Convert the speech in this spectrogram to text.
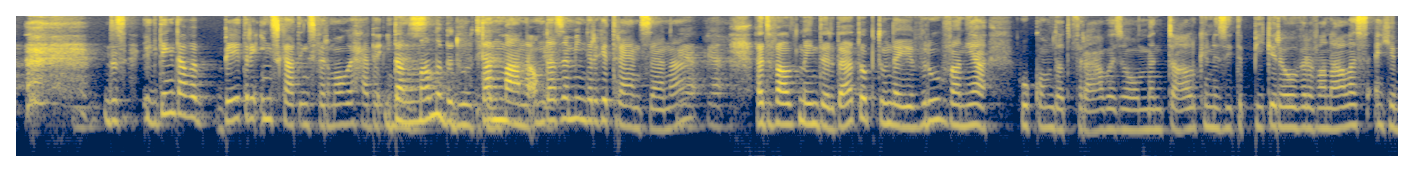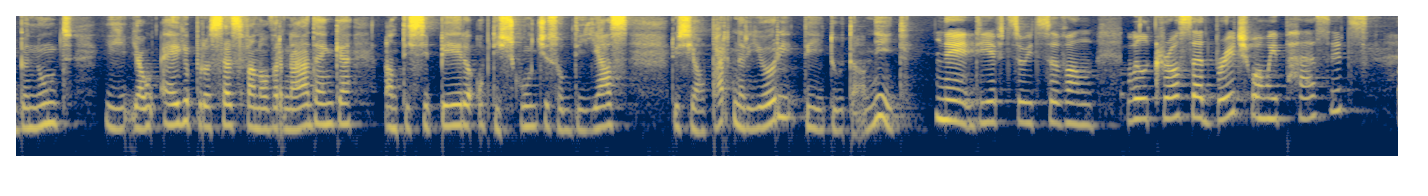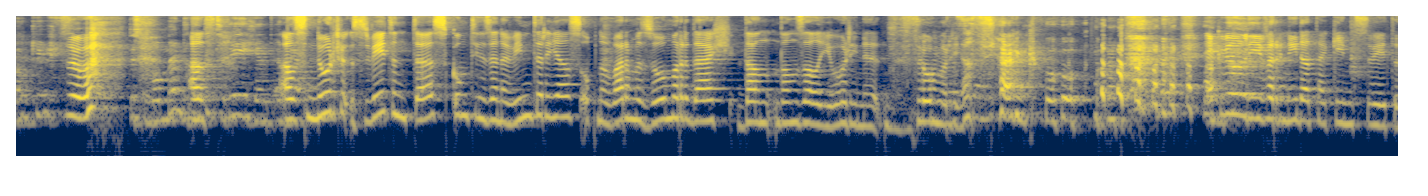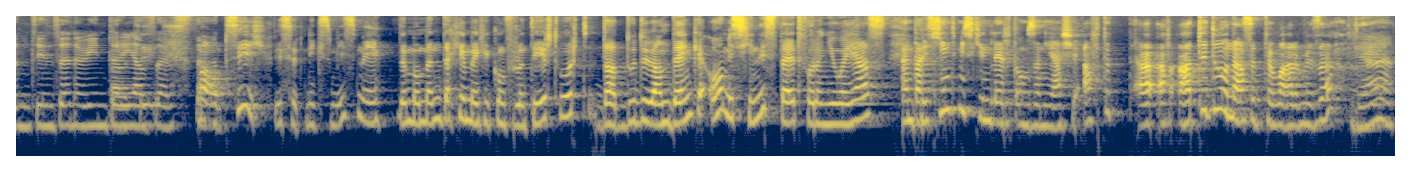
Dus ik denk dat we betere inschattingsvermogen hebben. In dan mannen bedoelt je? Dan mannen, omdat ze minder getraind zijn. Hè? Ja, ja. Het valt me inderdaad op toen dat je vroeg van ja, hoe komt dat vrouwen zo mentaal kunnen zitten piekeren over van alles en je benoemt jouw eigen proces van over nadenken, anticiperen op die schoentjes, op die jas. Dus jouw partner Jori, die doet dat niet. Nee, die heeft zoiets van... We'll cross that bridge when we pass it. Oké. Zo. Dus het moment dat het regent... Als Noor zwetend thuis komt in zijn winterjas op een warme zomerdag, dan, dan zal Jor in een zomerjas gaan komen. ik wil liever niet dat dat kind zwetend in zijn winterjas daar staat. Maar op zich is er niks mis mee. De moment dat je mee geconfronteerd wordt, dat doet u aan denken, oh, misschien is het tijd voor een nieuwe jas. En dat kind misschien leert om zijn jasje af te, af, te doen als het te warm is. Hè? Ja. ja.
